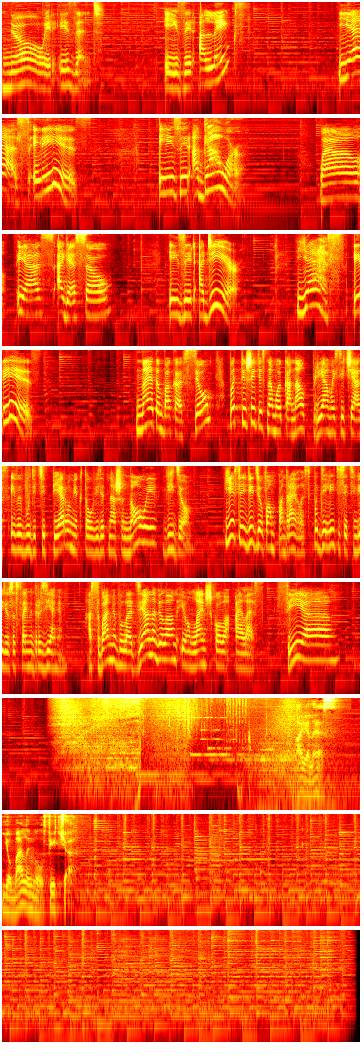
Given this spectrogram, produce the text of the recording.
No, it isn't. Is it a lynx? Yes, it is. Is it a gower? Well, yes, I guess so. Is it a deer? Yes, it is. На этом пока все. Подпишитесь на мой канал прямо сейчас, и вы будете первыми, кто увидит наши новые видео. Если видео вам понравилось, поделитесь этим видео со своими друзьями. А с вами была Диана Билан и онлайн-школа ILS. See ya! ILS, your bilingual future.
